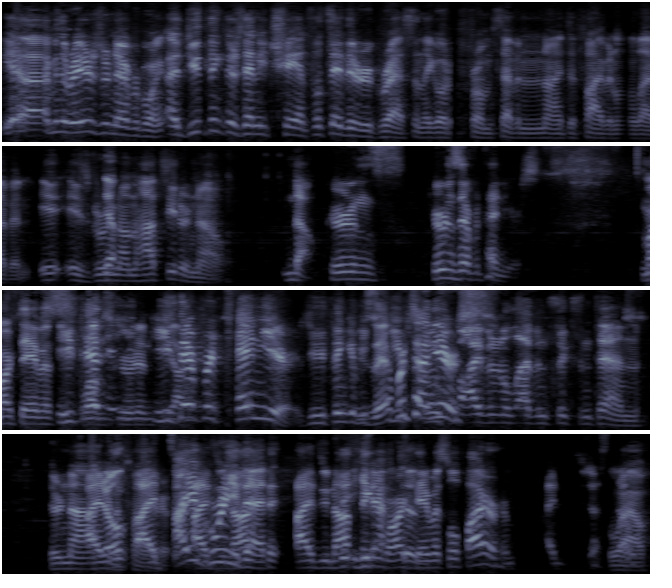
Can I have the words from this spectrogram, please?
Yeah, I mean the Raiders are never boring. Uh, do you think there's any chance? Let's say they regress and they go from seven and nine to five and eleven. Is Gruden Yep. on the hot seat or no? No, Gruden's Gruden's there for ten years. Mark Davis He's, ten, Gruden. he's there for ten years. You think if he He's there for 10 years. five and 11, 6 and ten, they're not. I don't. I, Fire. him. I agree not that. thi- I do not think Mark to- Davis will fire him. I just don't. Wow.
